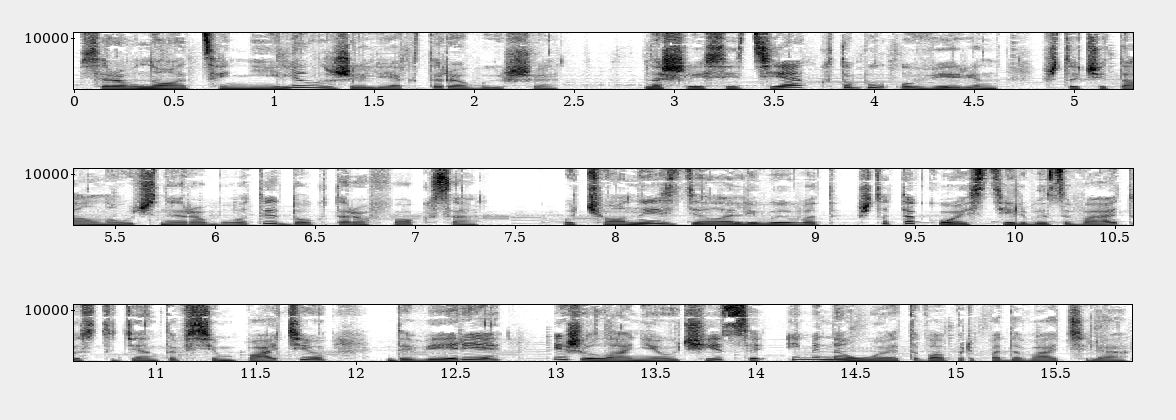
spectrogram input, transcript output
все равно оценили лжелектора выше. Нашлись и те, кто был уверен, что читал научные работы доктора Фокса. Ученые сделали вывод, что такой стиль вызывает у студентов симпатию, доверие и желание учиться именно у этого преподавателя,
